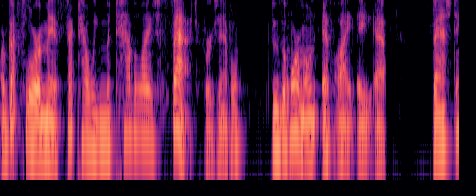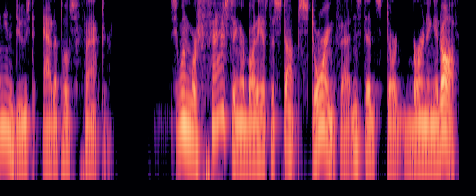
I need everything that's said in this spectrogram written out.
Our gut flora may affect how we metabolize fat, for example, through the hormone FIAF, fasting-induced adipose factor. See, when we're fasting, our body has to stop storing fat, and instead start burning it off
